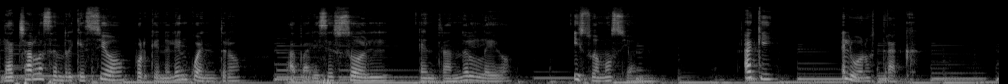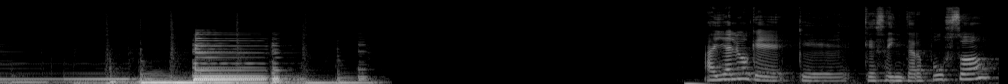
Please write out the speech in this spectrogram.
La charla se enriqueció porque en el encuentro aparece Sol entrando el Leo y su emoción. Aquí, el bonus track. Hay algo que, se interpuso,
